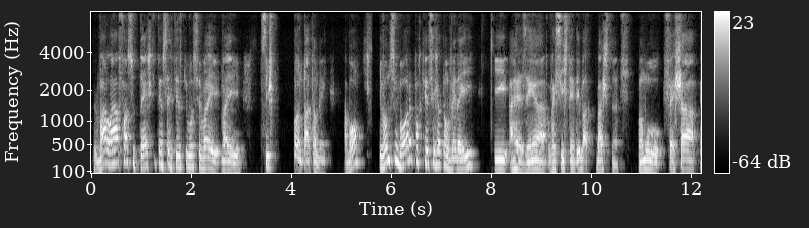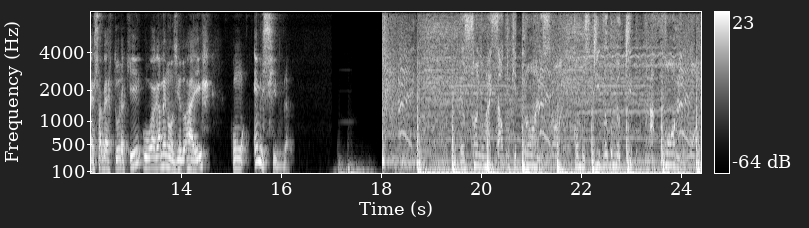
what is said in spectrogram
Vá lá, faça o teste, tenho certeza que você vai, vai se espantar também, tá bom? E vamos embora, porque vocês já estão vendo aí que a resenha vai se estender ba- bastante. Vamos fechar essa abertura aqui, o Agamenonzinho do Raiz, com Emicida. Eu sonho mais alto que drones. Combustível do meu tipo, a fome.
